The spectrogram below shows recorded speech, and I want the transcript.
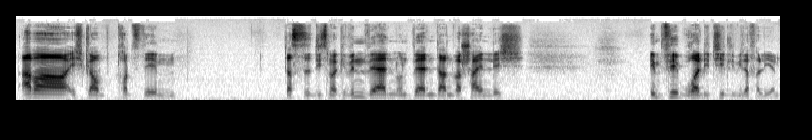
aber ich glaube trotzdem, dass sie diesmal gewinnen werden und werden dann wahrscheinlich im Februar die Titel wieder verlieren.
